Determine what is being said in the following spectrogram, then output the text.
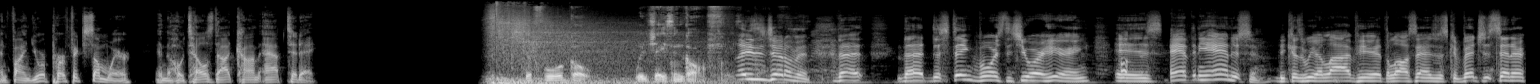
and find your perfect somewhere in the Hotels.com app today. The full go with Jason Goff. Ladies and gentlemen, that that distinct voice that you are hearing is Anthony Anderson because we are live here at the Los Angeles Convention Center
